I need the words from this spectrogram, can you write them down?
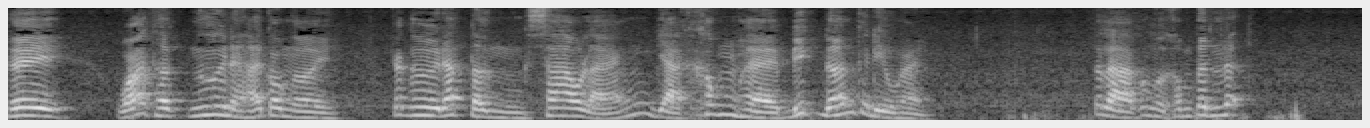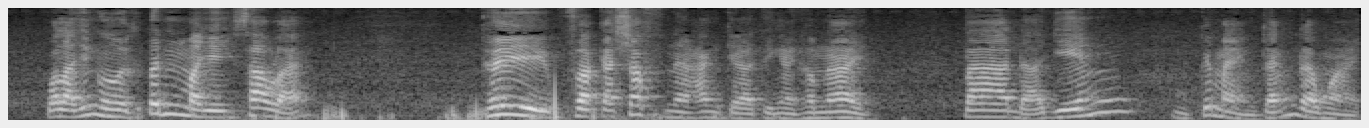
Thì quả thực ngươi này hãy con người? Các ngươi đã từng sao lãng và không hề biết đến cái điều này. Tức là có người không tin đó. Hoặc là những người tin mà gì? Sao lãng. Thì fakashafna anka thì ngày hôm nay ta đã dán một cái màn trắng ra ngoài.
